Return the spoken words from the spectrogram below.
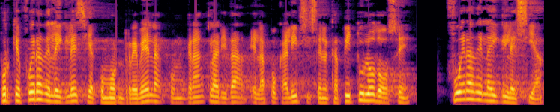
porque fuera de la iglesia, como revela con gran claridad el Apocalipsis en el capítulo 12, fuera de la iglesia,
